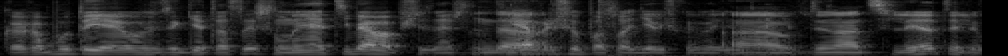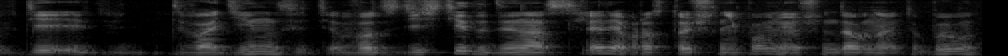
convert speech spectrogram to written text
как будто я его где-то слышал, но не от тебя вообще, знаешь. Да. Я решил послать девочку на медленный А, в танец. 12 лет или в, де- в 11, вот с 10 до 12 лет, я просто точно не помню, очень давно это было.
